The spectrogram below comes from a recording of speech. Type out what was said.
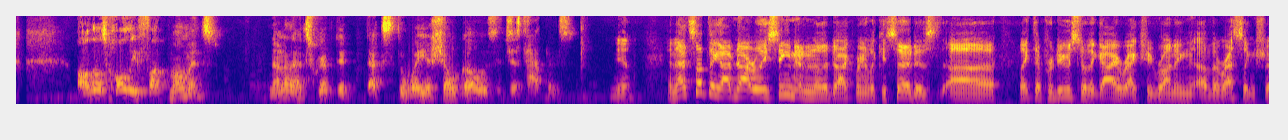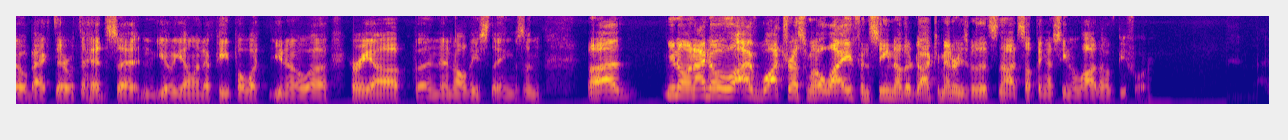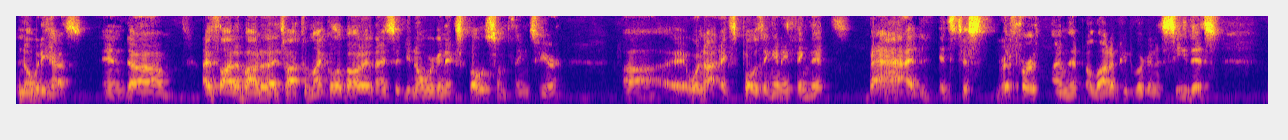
all those holy fuck moments. None of that scripted. That's the way a show goes. It just happens. Yeah, and that's something I've not really seen in another documentary. Like you said, is uh, like the producer, the guy actually running uh, the wrestling show back there with the headset and you know yelling at people, what you know, uh, hurry up and, and all these things. And uh, you know, and I know I've watched wrestling my whole life and seen other documentaries, but it's not something I've seen a lot of before. Nobody has. And um, I thought about it. I talked to Michael about it, and I said, you know, we're going to expose some things here. Uh, we're not exposing anything that's bad. It's just Right. the first time that a lot of people are going to see this.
